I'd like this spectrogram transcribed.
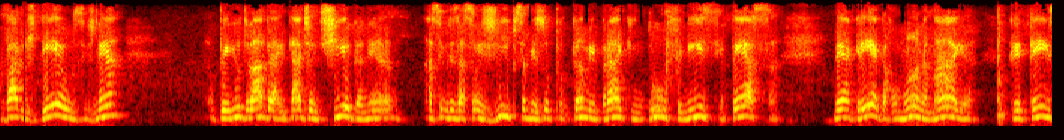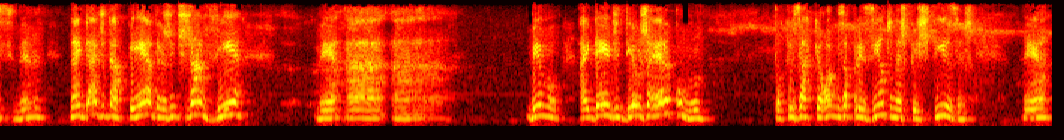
vários deuses, né, o período lá da Idade Antiga, né, a civilização egípcia, mesopotâmia, hebraica, hindu, fenícia, persa, né, grega, romana, maia, cretense, né, na Idade da Pedra a gente já vê né, a, a, mesmo a ideia de Deus já era comum, porque os arqueólogos apresentam nas pesquisas, né,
